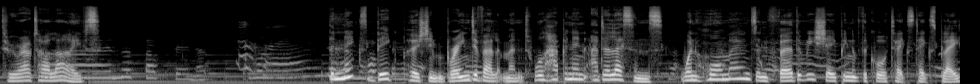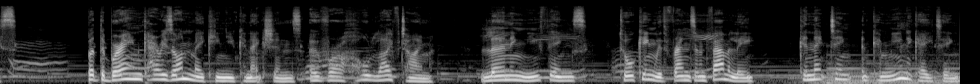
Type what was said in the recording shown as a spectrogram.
throughout our lives. The next big push in brain development will happen in adolescence when hormones and further reshaping of the cortex takes place. But the brain carries on making new connections over a whole lifetime, learning new things, talking with friends and family, connecting and communicating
